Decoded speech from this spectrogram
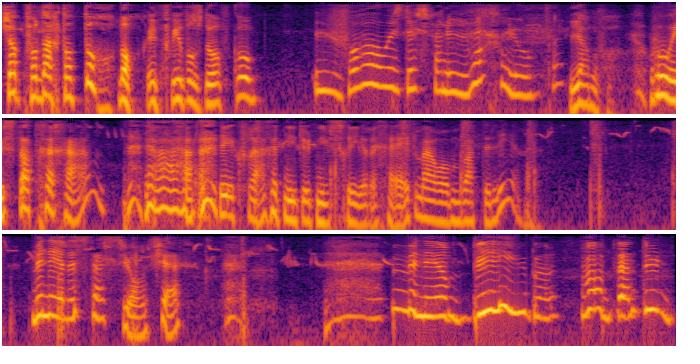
Zal ik vandaag dan toch nog in Friedelsdorf komen? Uw vrouw is dus van u weggelopen? Ja, mevrouw. Hoe is dat gegaan? Ja, ik vraag het niet uit nieuwsgierigheid, maar om wat te leren. Meneer de stationchef. Meneer Bieber, wat bent u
